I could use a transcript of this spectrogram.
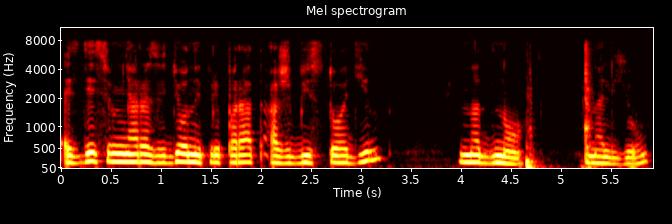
А здесь у меня разведенный препарат HB101 на дно налью.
